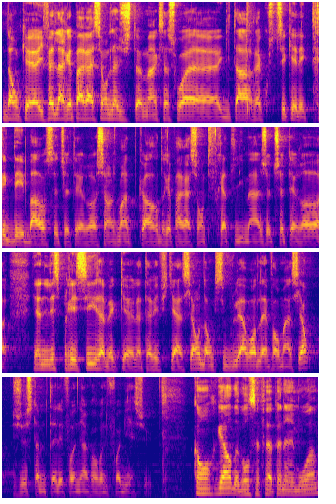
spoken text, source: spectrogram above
Donc, euh, il fait de la réparation, de l'ajustement, que ce soit euh, guitare acoustique, électrique, des basses, etc., changement de cordes, réparation de fret, l'image, etc. Il y a une liste précise avec euh, la tarification. Donc, si vous voulez avoir de l'information, juste à me téléphoner encore une fois, bien sûr. Quand on regarde, bon, ça fait à peine un mois,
